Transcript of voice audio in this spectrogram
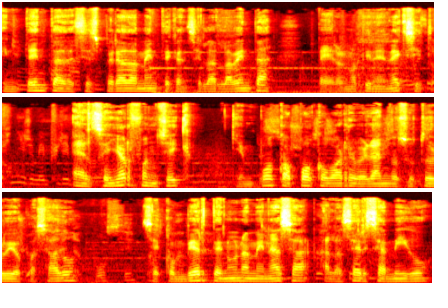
intenta desesperadamente cancelar la venta, pero no tienen éxito. El señor Fonzik quien poco a poco va revelando su turbio pasado, se convierte en una amenaza al hacerse amigo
